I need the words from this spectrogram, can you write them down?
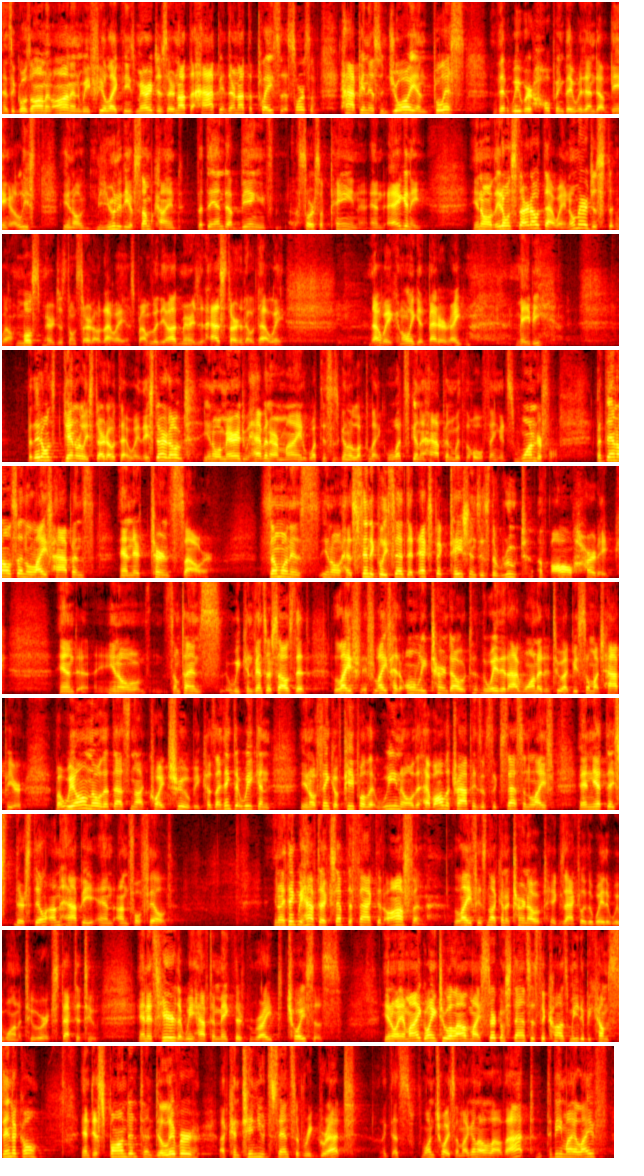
as it goes on and on, and we feel like these marriages, they're not the happy, they're not the place, the source of happiness and joy and bliss that we were hoping they would end up being. At least, you know, unity of some kind, but they end up being a source of pain and agony. You know, they don't start out that way. No marriages, st- well, most marriages don't start out that way. It's probably the odd marriage that has started out that way. That way can only get better, right? Maybe. But they don't generally start out that way. They start out, you know, a marriage, we have in our mind what this is going to look like, what's going to happen with the whole thing. It's wonderful. But then all of a sudden life happens and it turns sour. Someone is, you know, has cynically said that expectations is the root of all heartache. And, uh, you know, sometimes we convince ourselves that life, if life had only turned out the way that I wanted it to, I'd be so much happier. But we all know that that's not quite true because I think that we can, you know, think of people that we know that have all the trappings of success in life and yet they, they're still unhappy and unfulfilled. You know, I think we have to accept the fact that often life is not going to turn out exactly the way that we want it to or expect it to. And it's here that we have to make the right choices. You know, am I going to allow my circumstances to cause me to become cynical? and despondent and deliver a continued sense of regret. Like that's one choice. Am I going to allow that to be my life?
